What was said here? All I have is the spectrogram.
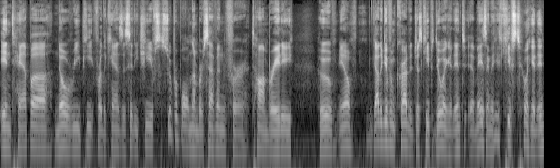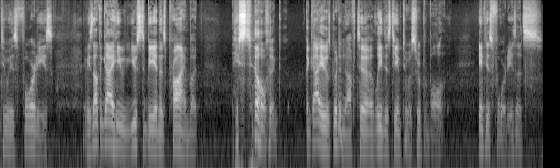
in Tampa. No repeat for the Kansas City Chiefs. Super Bowl number 7 for Tom Brady who you know got to give him credit, just keeps doing it. Into amazing that he keeps doing it into his 40s. I mean, he's not the guy he used to be in his prime, but he's still a, a guy who's good enough to lead his team to a Super Bowl in his 40s. It's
